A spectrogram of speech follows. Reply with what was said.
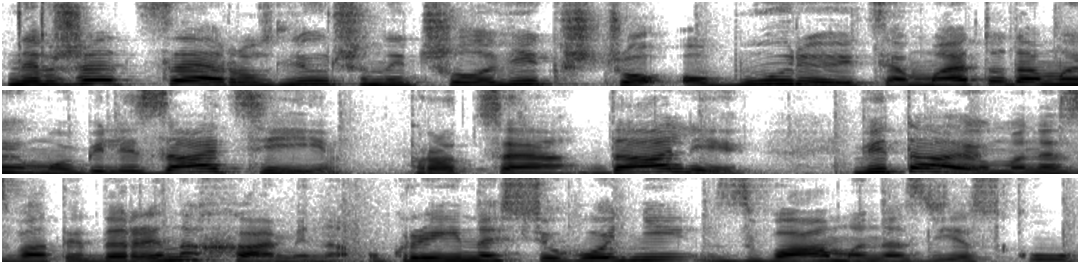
Невже це розлючений чоловік, що обурюється методами мобілізації? Про це далі. Вітаю! Мене звати Дарина Хаміна. Україна сьогодні з вами на зв'язку.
